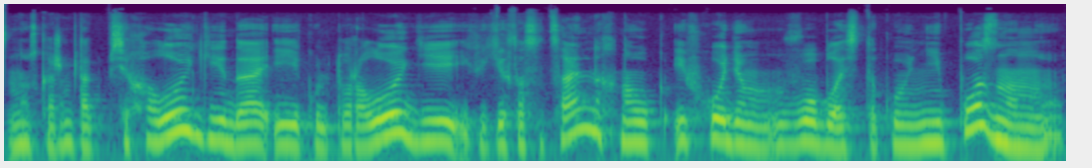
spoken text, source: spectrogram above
ну, скажем так, психологии, да, и культурологии, и каких-то социальных наук, и входим в область такую непознанную,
